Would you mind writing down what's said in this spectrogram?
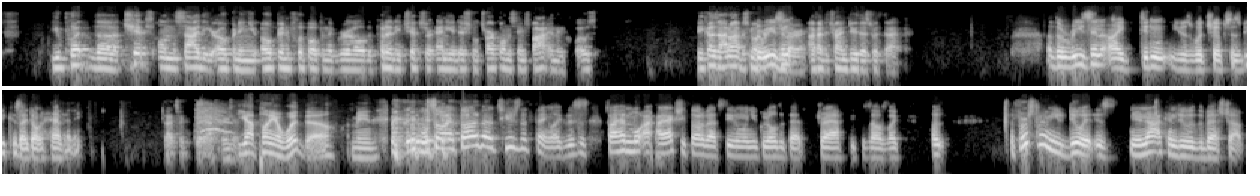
you put the chips on the side that you're opening. You open flip open the grill to put any chips or any additional charcoal in the same spot and then close it. Because i don't have a smoker reason- either i've had to try and do this with that The reason I didn't use wood chips is because I don't have any. that's a good reason you got plenty of wood, though. I mean, well, so I thought about. Here's the thing. Like this is. So I had more. I, I actually thought about Stephen when you grilled at that draft because I was like, I the first time you do it is you're not going to do the best job.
